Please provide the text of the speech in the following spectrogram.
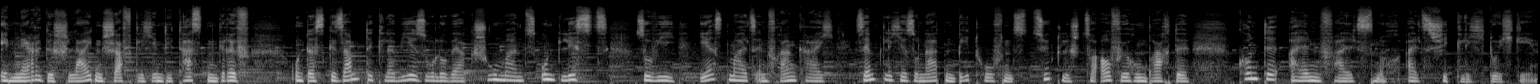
energisch leidenschaftlich in die Tasten griff und das gesamte Klaviersolowerk Schumanns und Liszt's sowie erstmals in Frankreich sämtliche Sonaten Beethovens zyklisch zur Aufführung brachte, konnte allenfalls noch als schicklich durchgehen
